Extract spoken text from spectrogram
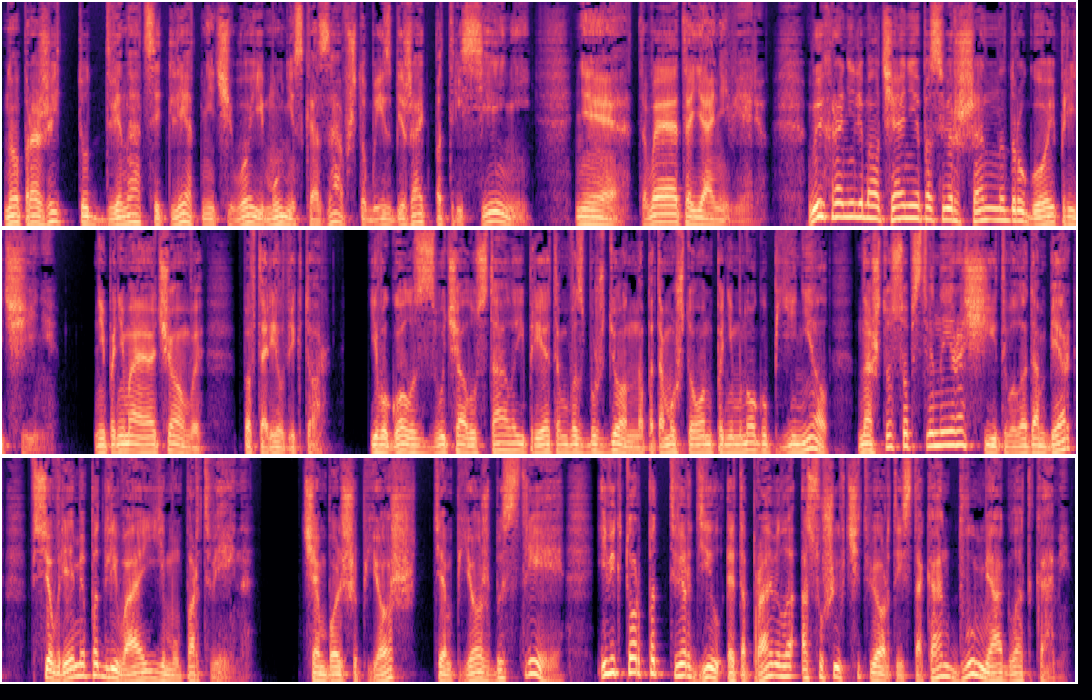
Но прожить тут двенадцать лет, ничего ему не сказав, чтобы избежать потрясений... Нет, в это я не верю. Вы хранили молчание по совершенно другой причине. «Не понимаю, о чем вы», — повторил Виктор. Его голос звучал устало и при этом возбужденно, потому что он понемногу пьянел, на что, собственно, и рассчитывал Адамберг, все время подливая ему портвейна. Чем больше пьешь, тем пьешь быстрее, и Виктор подтвердил это правило, осушив четвертый стакан двумя глотками.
